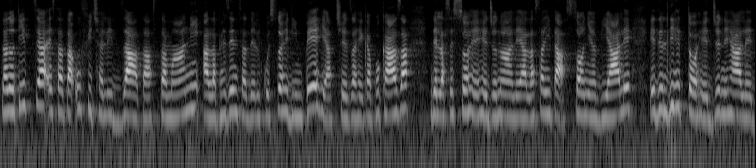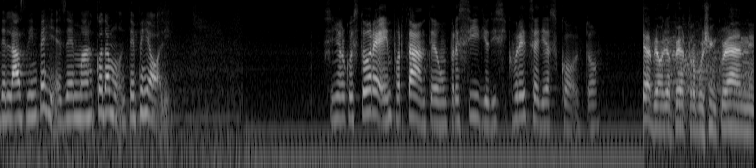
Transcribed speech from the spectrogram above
La notizia è stata ufficializzata stamani alla presenza del questore di Imperia Cesare Capocasa, dell'assessore regionale alla sanità Sonia Viale e del direttore generale dell'ASL imperiese Marco Damonte Peoli. Signor Questore, è importante un presidio di sicurezza e di ascolto. Abbiamo riaperto dopo cinque anni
